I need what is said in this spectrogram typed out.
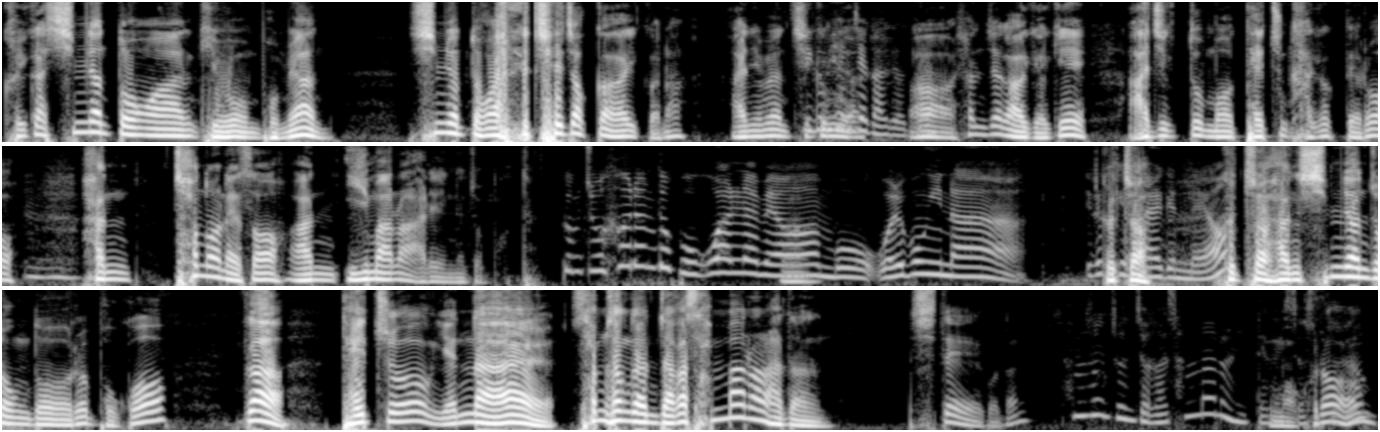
그러니까 10년 동안 기본 보면 10년 동안 최저가가 있거나 아니면 지금 지금 현재 가격이. 어, 현재 가격이 아직도 뭐 대충 가격대로 음. 한천 원에서 한 2만 원 아래에 있는 종목들. 그럼 좀 흐름도 보고 하려면 뭐 월봉이나 이렇게 음. 그쵸. 봐야겠네요. 그쵸 한 10년 정도를 보고 그러니까 대충 옛날 삼성전자가 3만 원 하던 시대거든. 삼성전자가 3만 원일 때가 뭐 있었어요. 그럼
